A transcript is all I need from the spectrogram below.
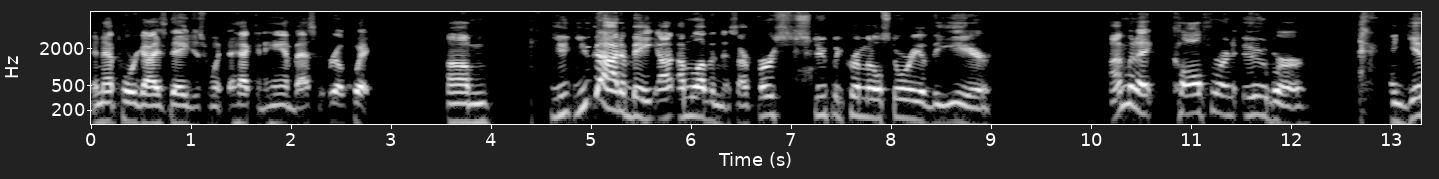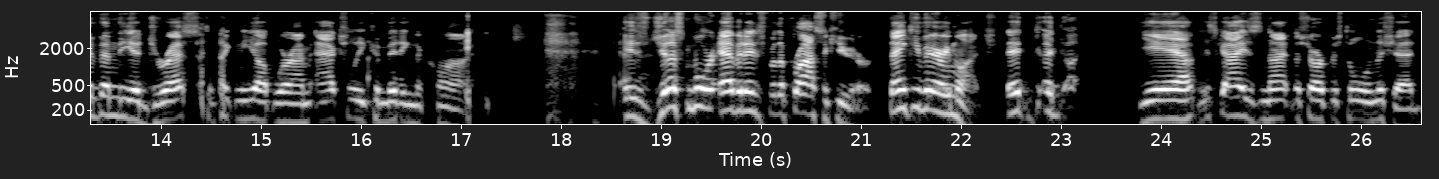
and that poor guy's day just went to heck in a handbasket real quick. Um, you you got to be. I, I'm loving this. Our first stupid criminal story of the year. I'm gonna call for an Uber and give them the address to pick me up where I'm actually committing the crime. Is just more evidence for the prosecutor. Thank you very much. It, uh, yeah, this guy is not the sharpest tool in the shed.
